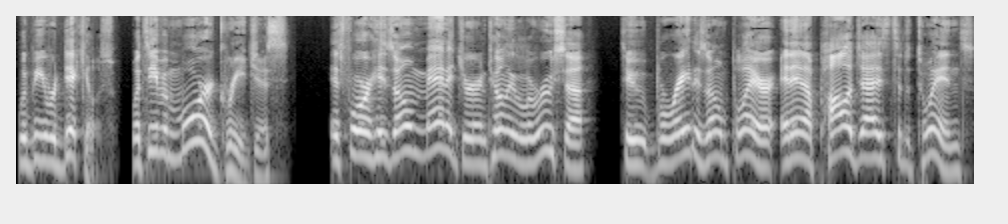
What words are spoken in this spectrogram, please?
would be ridiculous. What's even more egregious is for his own manager, Antonio La Russa, to berate his own player and then apologize to the Twins,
